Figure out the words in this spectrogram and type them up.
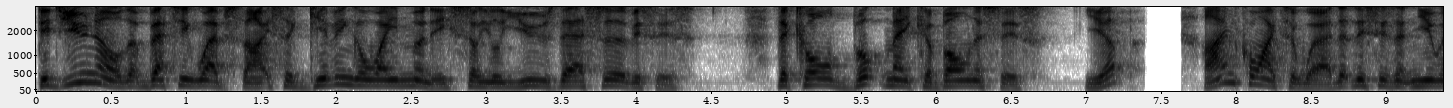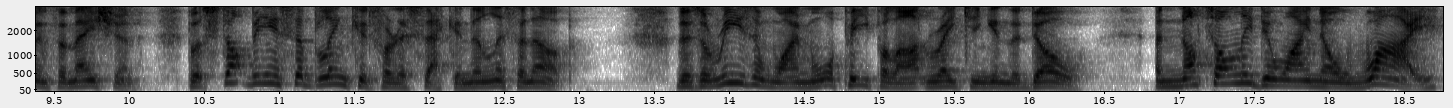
Did you know that betting websites are giving away money so you'll use their services? They're called bookmaker bonuses. Yep. I'm quite aware that this isn't new information, but stop being so blinkered for a second and listen up. There's a reason why more people aren't raking in the dough. And not only do I know why,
